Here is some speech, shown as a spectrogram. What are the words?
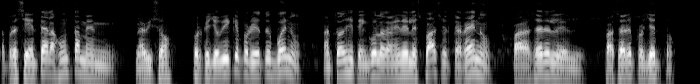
La presidenta de la junta me, me avisó porque yo vi que el proyecto es bueno. Entonces tengo también el espacio, el terreno para hacer el, el proyecto.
